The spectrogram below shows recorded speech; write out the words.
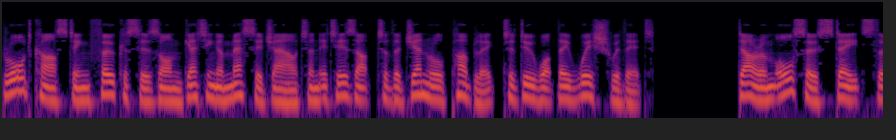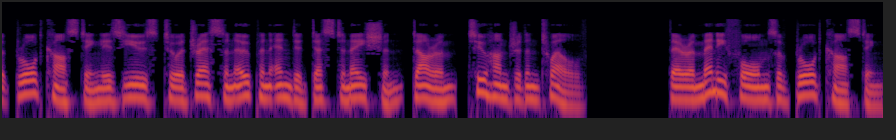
Broadcasting focuses on getting a message out and it is up to the general public to do what they wish with it. Durham also states that broadcasting is used to address an open-ended destination Durham, 212. There are many forms of broadcasting,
